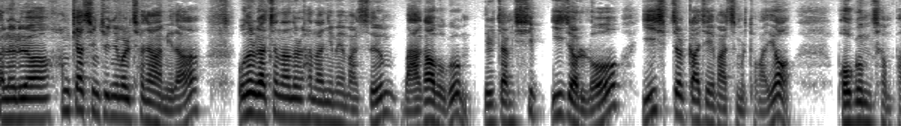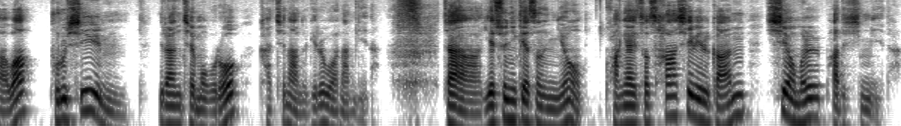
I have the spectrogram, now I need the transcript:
할렐루야. 함께 하신 주님을 찬양합니다. 오늘 같이 나눌 하나님의 말씀 마가복음 1장 12절로 20절까지의 말씀을 통하여 복음 전파와 부르심이라는 제목으로 같이 나누기를 원합니다. 자, 예수님께서는요. 광야에서 40일간 시험을 받으십니다.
